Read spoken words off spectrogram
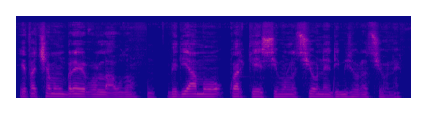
e facciamo un breve collaudo. Vediamo qualche simulazione di misurazione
